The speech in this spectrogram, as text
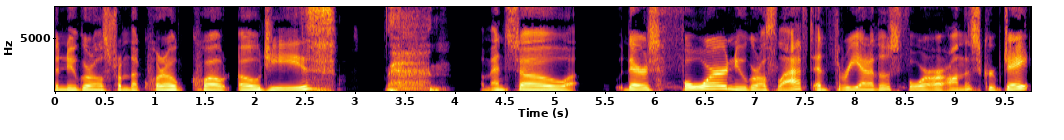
the new girls from the quote unquote OGs. Um, and so there's four new girls left, and three out of those four are on this group date.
